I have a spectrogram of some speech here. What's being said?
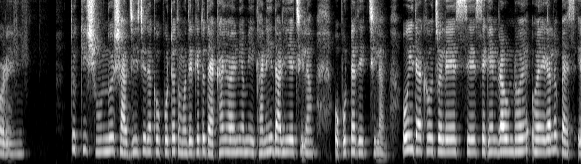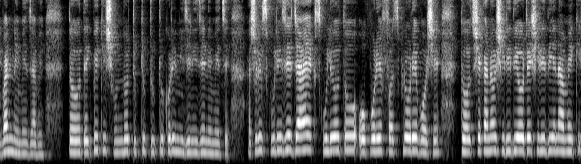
করেনি। তো কি সুন্দর সাজিয়েছে। দেখো, ওপরটা তোমাদেরকে তো দেখাই হয়নি, আমি এখানেই দাঁড়িয়েছিলাম, ওপরটা দেখছিলাম। ওই দেখো, চলে এসছে সেকেন্ড রাউন্ড হয়ে হয়ে গেল, ব্যাস, এবার নেমে যাবে। তো দেখবে কি সুন্দর টুকটুক টুকটুক করে নিজে নিজে নেমেছে। আসলে স্কুলে যে যায়, স্কুলেও তো ওপরে ফার্স্ট ফ্লোরে বসে। তো সেখানেও সিঁড়ি দিয়ে ওঠে, সিঁড়ি দিয়ে নামে। কি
